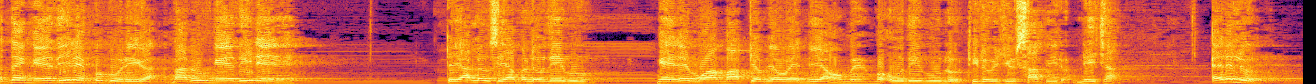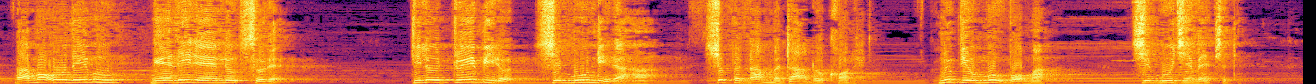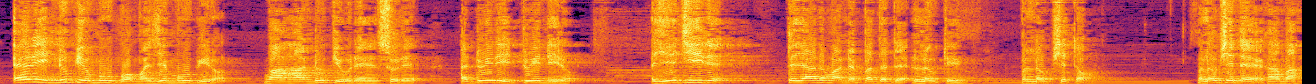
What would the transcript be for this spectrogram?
အသက်ငယ်သေးတဲ့ပုဂ္ဂိုလ်တွေကငါတို့ငယ်သေးတယ်တရားလို့เสียမလို့သေးဘူးငယ်တဲ့ဘဝမှာပျော်ပျော်ဝဲနေအောင်ပဲမအိုသေးဘူးလို့ဒီလိုယူဆပြီးတော့နေကြအဲ့ဒါလို့ငါမအိုသေးဘူးငယ်သေးတယ်လို့ဆိုတဲ့ဒီလိုတွေးပြီးတော့ရှင်မူးနေတာဟာရုပ်ပနမထလို့ခေါ်တယ်နုပြုမှုအပေါ်မှာရှင်မူးခြင်းပဲဖြစ်တယ်အဲ့ဒီနုပြုမှုအပေါ်မှာရင်မူးပြီးတော့ ငါဟာနုပြုတယ်ဆိုတဲ့အတွေးတွေတွေးနေတော့အရေးကြီးတဲ့တရားဓမ္မနဲ့ပတ်သက်တဲ့အလုပ်တွေမလုပ်ဖြစ်တော့မလုပ်ဖြစ်တဲ့အခါမှာ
